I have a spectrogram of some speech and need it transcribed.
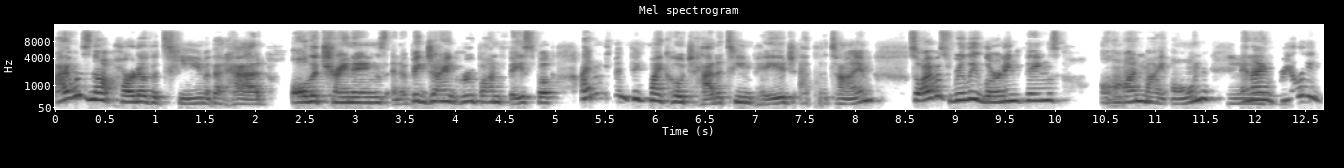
I was not part of a team that had all the trainings and a big giant group on Facebook. I don't even think my coach had a team page at the time. So I was really learning things on my own. Mm. And I mm. really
